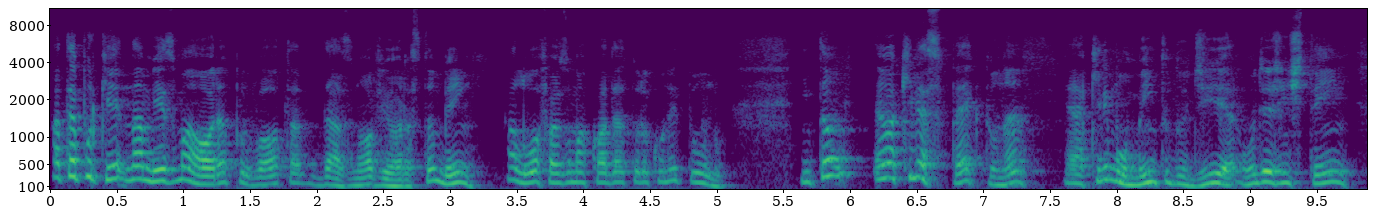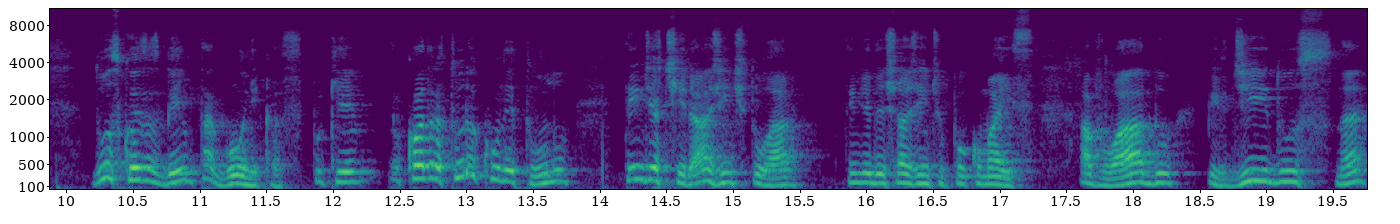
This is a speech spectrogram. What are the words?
Até porque na mesma hora, por volta das 9 horas também, a Lua faz uma quadratura com Netuno. Então é aquele aspecto, né? É aquele momento do dia onde a gente tem duas coisas bem antagônicas, porque a quadratura com Netuno tende a tirar a gente do ar, tende a deixar a gente um pouco mais avoado, perdidos, né?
